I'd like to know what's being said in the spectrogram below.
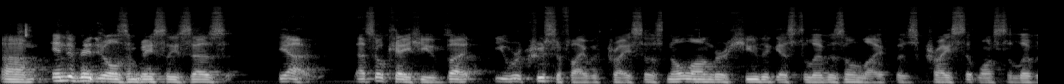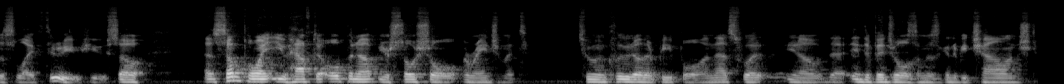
um, individualism basically says, yeah, that's okay, Hugh, but you were crucified with Christ, so it's no longer Hugh that gets to live his own life, but it's Christ that wants to live his life through you, Hugh. So at some point, you have to open up your social arrangement to include other people and that's what you know the individualism is going to be challenged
